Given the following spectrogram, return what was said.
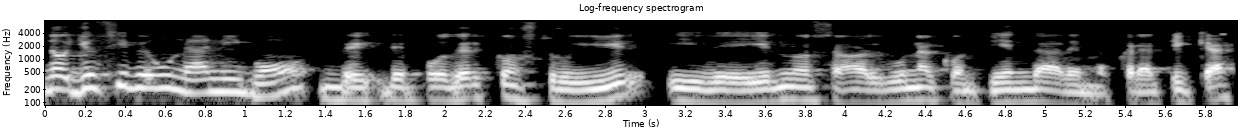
No, yo sí veo un ánimo de, de, poder construir y de irnos a alguna contienda democrática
